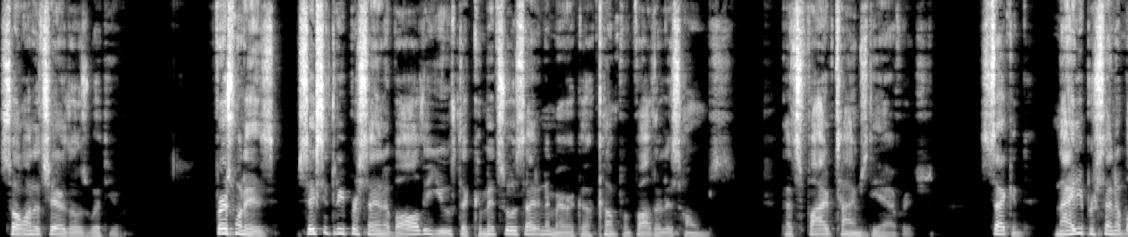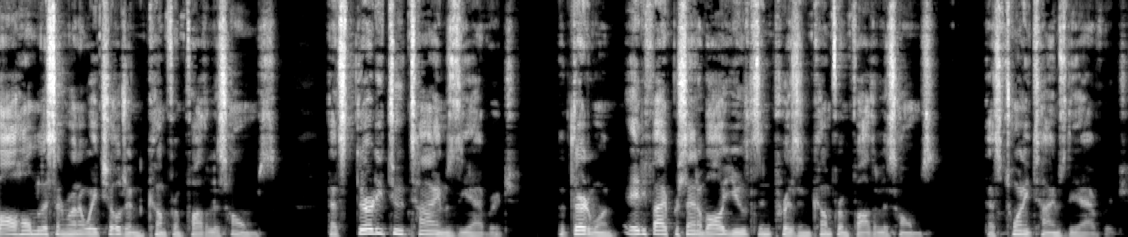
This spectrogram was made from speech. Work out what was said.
So I want to share those with you. First one is 63% of all the youth that commit suicide in America come from fatherless homes. That's five times the average. Second, 90% of all homeless and runaway children come from fatherless homes. That's 32 times the average. The third one, 85% of all youths in prison come from fatherless homes. That's 20 times the average.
